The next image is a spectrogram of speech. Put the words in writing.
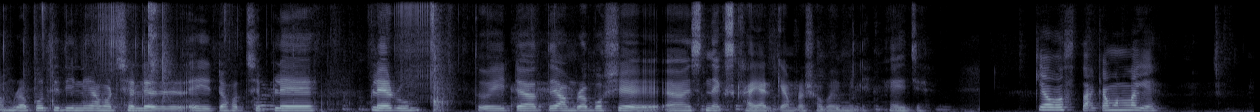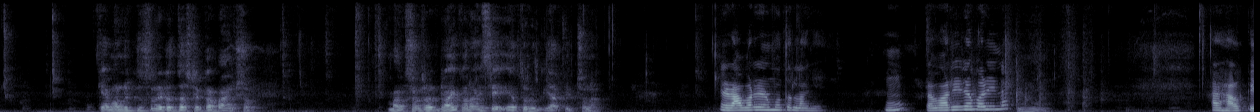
আমরা প্রতিদিনই আমার ছেলের এইটা হচ্ছে প্লে প্লে রুম। তো এইটাতে আমরা বসে স্ন্যাক্স খাই আর কি আমরা সবাই মিলে। এই যে। কি অবস্থা? কেমন লাগে? কেমন কিছু এটা জাস্ট একটা মাংস। মাংসটা ড্রাই করা হয়েছে এতটুকু আর কিচ্ছু না। রাবারের মতো লাগে। হুম? রাবারি রাবারি না। আর হালকা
